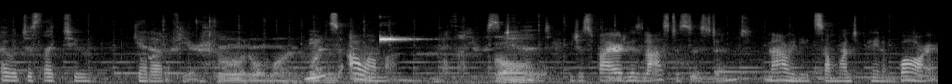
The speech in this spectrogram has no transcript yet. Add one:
I would just like to get out of here. Oh no, why? Needs our man. I thought he was Oh. dead. He just fired his last assistant. Now he needs someone to paint a bar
